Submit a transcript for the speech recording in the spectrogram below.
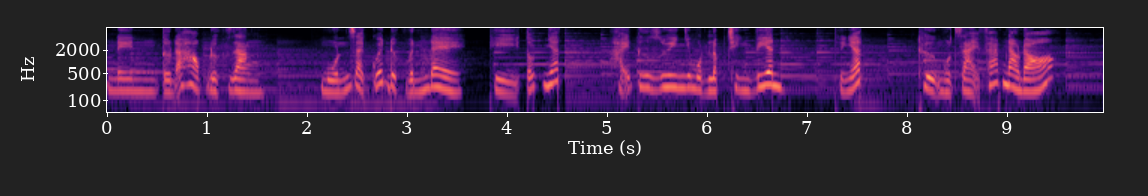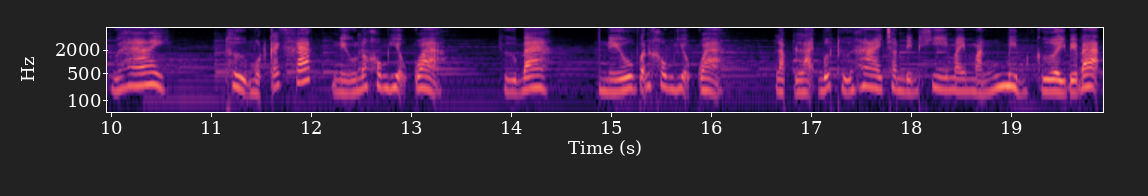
nên tớ đã học được rằng muốn giải quyết được vấn đề thì tốt nhất hãy tư duy như một lập trình viên thứ nhất thử một giải pháp nào đó thứ hai thử một cách khác nếu nó không hiệu quả. Thứ ba nếu vẫn không hiệu quả lặp lại bước thứ hai cho đến khi may mắn mỉm cười với bạn.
